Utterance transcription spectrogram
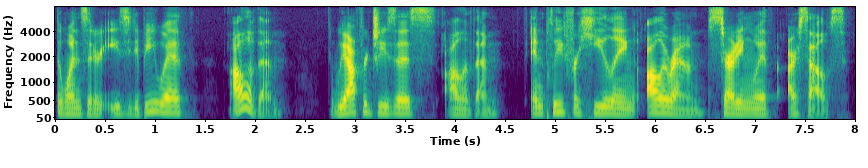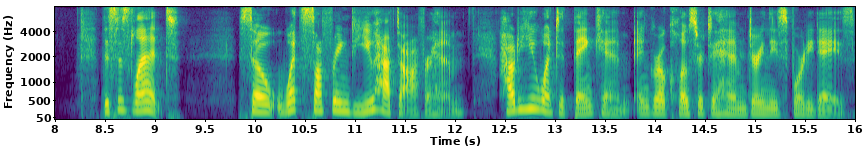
the ones that are easy to be with, all of them. We offer Jesus all of them and plead for healing all around, starting with ourselves. This is Lent. So, what suffering do you have to offer him? How do you want to thank him and grow closer to him during these 40 days?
